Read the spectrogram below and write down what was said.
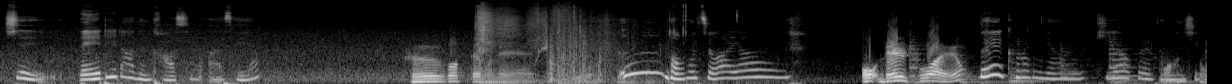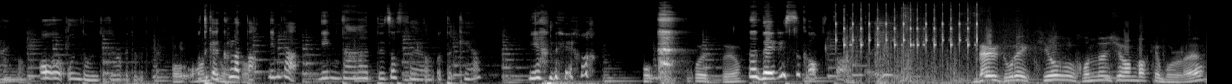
혹시 넬이라는 가수 아세요? 그것 때문에 이거 음, 너무 좋아요. 어 내일 좋아해요? 네, 그럼요. 기억을 갖는 와, 시간. 온다. 어, 어, 온다, 온다. 들어봐, 들어봐. 어, 어떻게 큰일. 났다. 님 다, 님 다 늦었어요. 어떡해요? 미안해요. 어, 수고했어요. 나 내릴 수가 없어. 내일 노래 기억을 걷는 시간밖에 몰라요?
